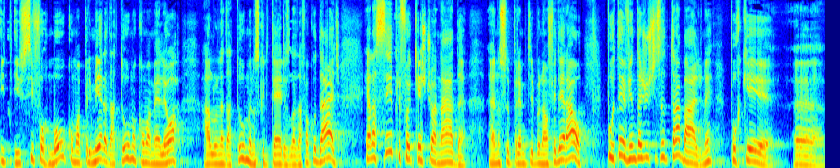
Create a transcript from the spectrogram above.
e, e, se formou como a primeira da turma, como a melhor aluna da turma nos critérios lá da faculdade, ela sempre foi questionada é, no Supremo Tribunal Federal por ter vindo da Justiça do Trabalho, né? Porque é,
